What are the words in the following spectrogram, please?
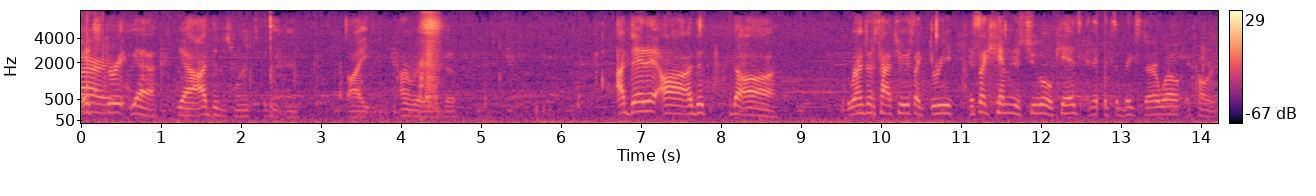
Alright. three. Yeah, yeah. I did this one. It's, it's, it's I, I don't really like it. I did it. Uh, I did the uh, Lorenzo's tattoo. It's like three. It's like him and his two little kids, and it's a big stairwell. It's hard.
